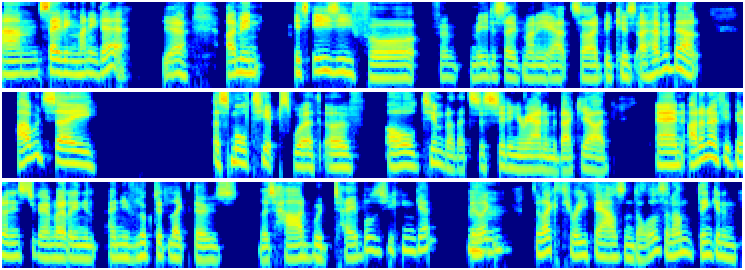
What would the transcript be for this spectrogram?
um, saving money there. Yeah. I mean, it's easy for for me to save money outside because I have about I would say a small tip's worth of old timber that's just sitting around in the backyard. And I don't know if you've been on Instagram lately and, you, and you've looked at like those those hardwood tables you can get. They're like Mhm. they're like three thousand dollars, and I'm thinking,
